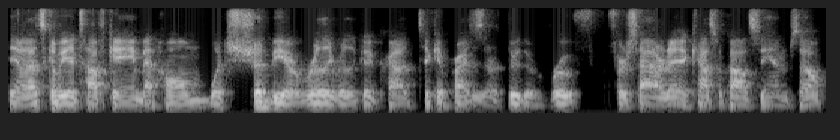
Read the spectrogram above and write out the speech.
you know, that's going to be a tough game at home, which should be a really, really good crowd. Ticket prices are through the roof for Saturday at Cassell Coliseum. So,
